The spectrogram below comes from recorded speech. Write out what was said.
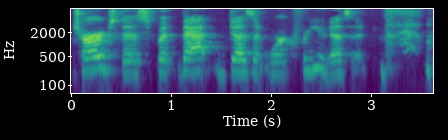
charge this, but that doesn't work for you, does it?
